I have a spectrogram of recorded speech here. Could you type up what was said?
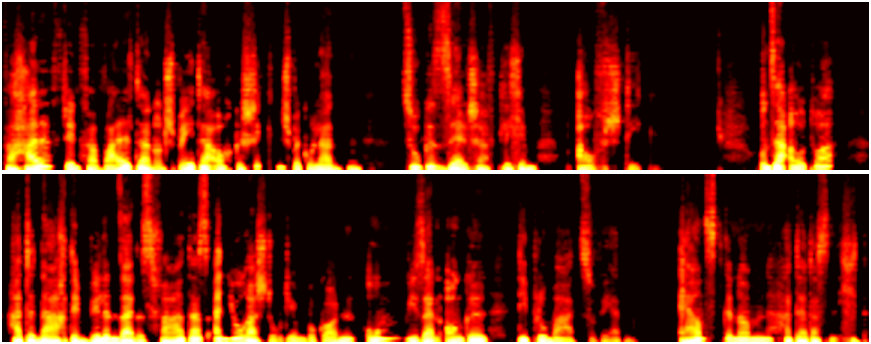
verhalf den Verwaltern und später auch geschickten Spekulanten zu gesellschaftlichem Aufstieg. Unser Autor hatte nach dem Willen seines Vaters ein Jurastudium begonnen, um, wie sein Onkel, Diplomat zu werden. Ernst genommen hat er das nicht.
